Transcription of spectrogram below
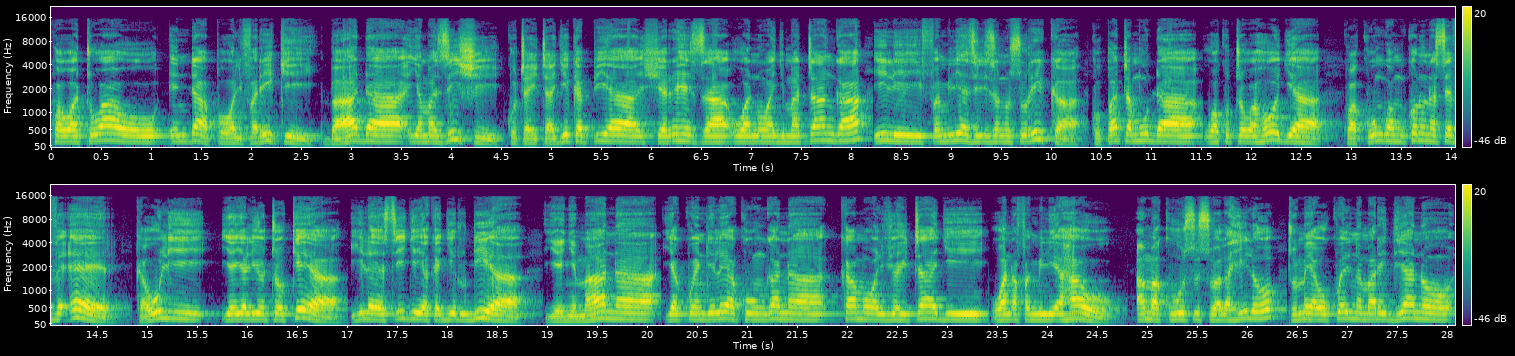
kwa watu wao endapo walifariki. Baada ya mazishi kutahitajika pia sherehe za wanuaji matanga ili familia zilizonusurika kupata muda wa kutoa hoja kwa kuungwa mkono na CVR kauli ya yaliyotokea ila yasije yakajirudia yenye maana ya kuendelea kuungana kama walivyohitaji wanafamilia hao ama kuhusu suala hilo, tume ya ukweli na maridhiano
